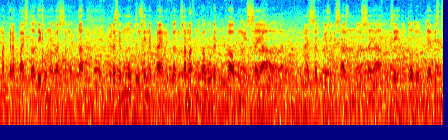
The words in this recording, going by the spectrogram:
makkaranpaistoa tikunnokassa, mutta kyllä se muuttuu sinne päin, että on samat mukavuudet kuin kaupungissa ja näissä pysyvissä asunnoissa ja siihen on totuttu. Tietysti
